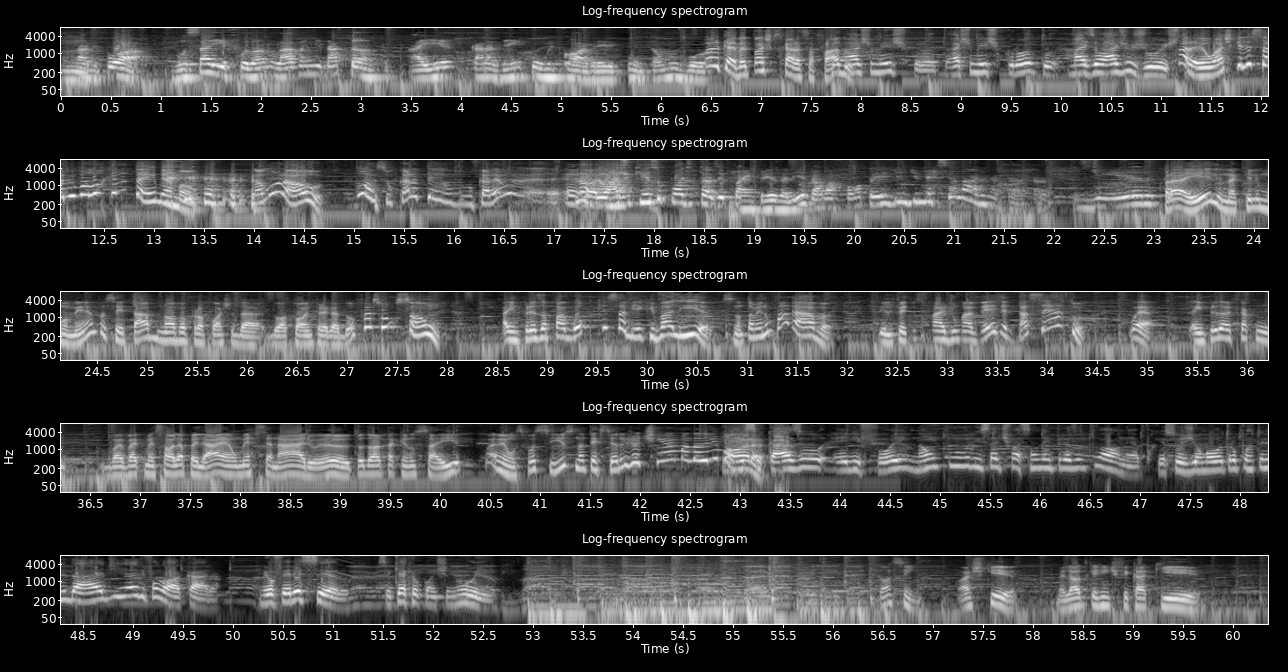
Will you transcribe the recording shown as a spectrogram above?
Hum. Sabe? Pô, ó, vou sair, fulano lá vai me dar tanto. Aí o cara vem com e cobra, ele, pum, então não vou. Olha, cara, tu acha que esse cara é safado? Eu acho meio escroto. Acho meio escroto, mas eu acho justo. Cara, eu acho que ele sabe o valor que ele tem, meu irmão. na moral. Porra, se o cara tem. O, cara é. é não, é, eu é, acho que isso pode trazer pra empresa ali, dar uma forma pra ele de, de mercenário, né, cara? cara dinheiro. Pra ele, naquele momento, aceitar a nova proposta da, do atual empregador foi a solução. A empresa pagou porque sabia que valia, senão também não pagava. Ele fez isso mais de uma vez, ele tá certo. Ué, a empresa vai ficar com vai, vai começar a olhar pra ele, ah, é um mercenário, eu, toda hora tá querendo sair. Mas mesmo, se fosse isso, na terceira eu já tinha mandado ele embora. Nesse caso, ele foi não por insatisfação da empresa atual, né? Porque surgiu uma outra oportunidade e aí ele falou, ó, ah, cara, me ofereceram, você quer que eu continue? Então assim, eu acho que melhor do que a gente ficar aqui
